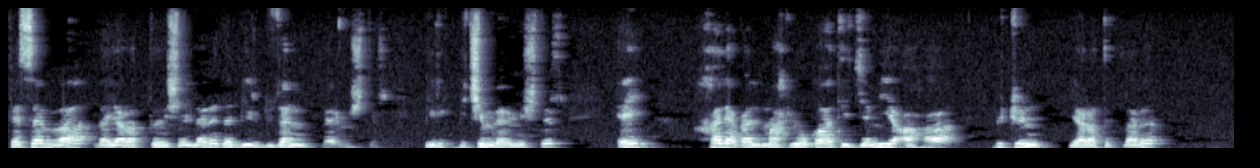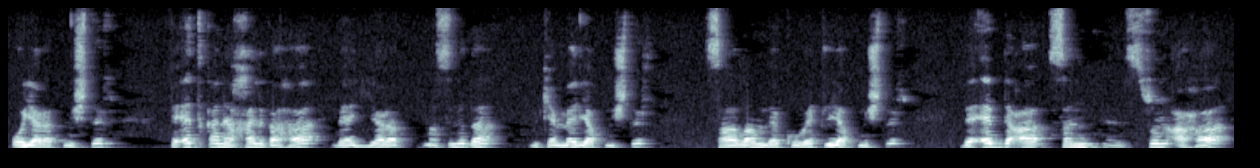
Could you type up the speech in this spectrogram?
Fesevva ve yarattığı şeylere de bir düzen vermiştir. Bir biçim vermiştir. Ey halakal mahlukati cemi'aha bütün yaratıkları o yaratmıştır. Fe etkane halgaha ve yaratmasını da mükemmel yapmıştır. Sağlam ve kuvvetli yapmıştır. Ve ebda'a sun'aha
